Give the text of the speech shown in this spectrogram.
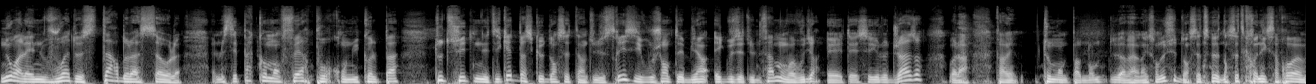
Nour, elle a une voix de star de la soul. Elle ne sait pas comment faire pour qu'on lui colle pas tout de suite une étiquette, parce que dans cette industrie, si vous chantez bien et que vous êtes une femme, on va vous dire, eh, t'as essayé le jazz? Voilà. Tout le monde parle avec un accent du sud dans cette dans cette chronique, ça problème.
